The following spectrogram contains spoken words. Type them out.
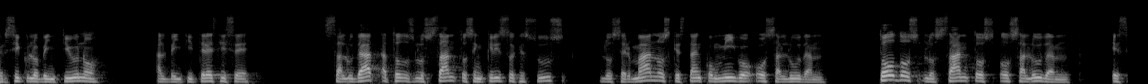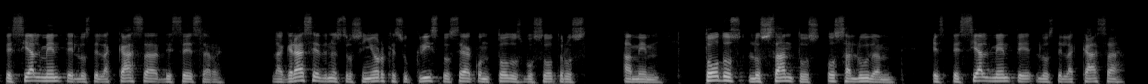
versículo 21 al 23 dice, saludad a todos los santos en Cristo Jesús, los hermanos que están conmigo os saludan, todos los santos os saludan, especialmente los de la casa de César. La gracia de nuestro Señor Jesucristo sea con todos vosotros. Amén. Todos los santos os saludan, especialmente los de la casa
